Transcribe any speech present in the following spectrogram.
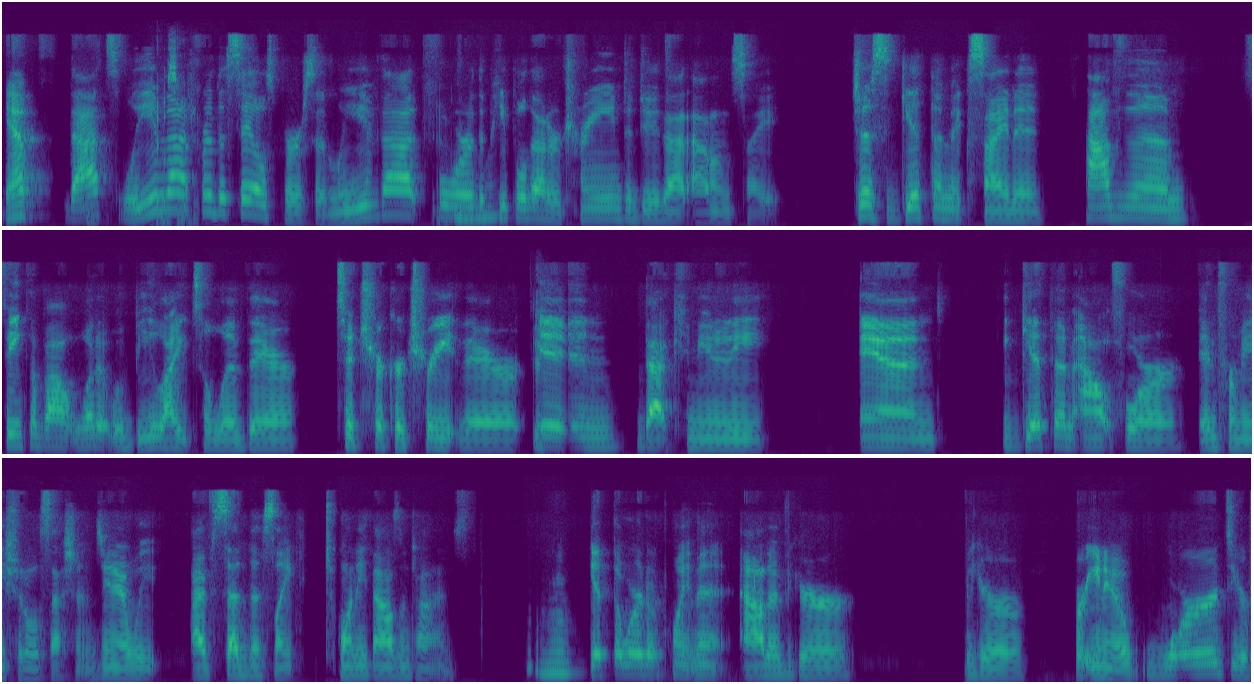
Yep. That's leave that for the salesperson. Leave that for the Mhm. people that are trained to do that out on site. Just get them excited. Have them think about what it would be like to live there, to trick or treat there Yeah. in that community, and get them out for informational sessions. You know, we I've said this like twenty thousand times Mhm. get the word appointment out of your your or you know words your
